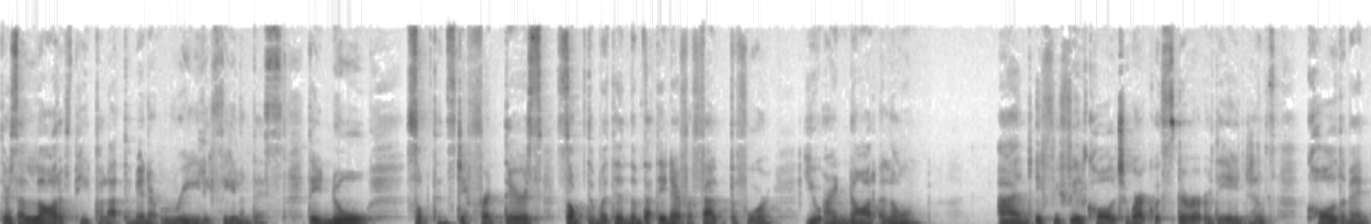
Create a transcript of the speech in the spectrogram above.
There's a lot of people at the minute really feeling this. They know something's different. There's something within them that they never felt before. You are not alone. And if you feel called to work with spirit or the angels, call them in.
